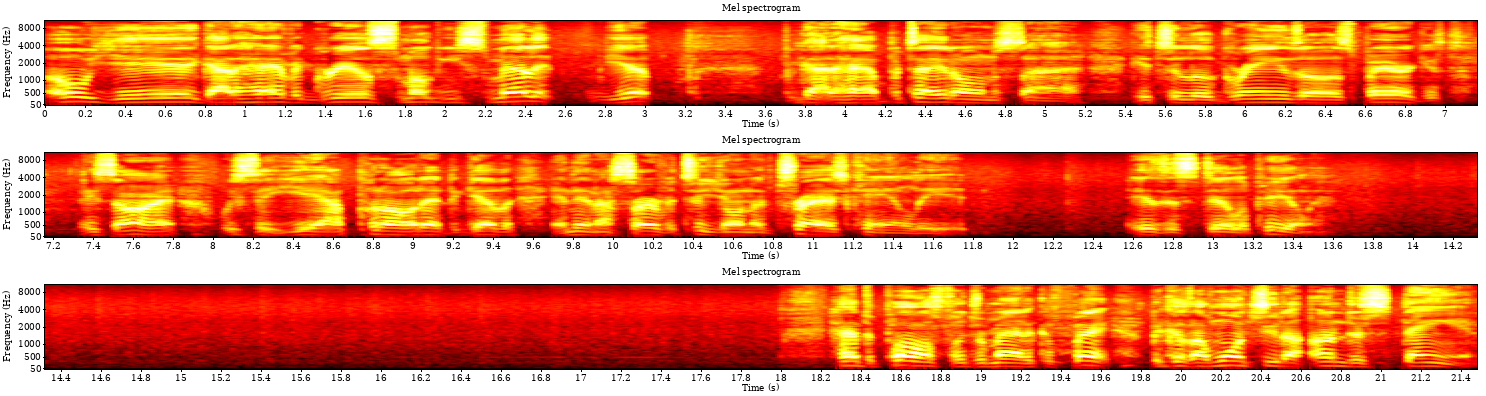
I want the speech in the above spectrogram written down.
Oh, yeah. Got to have it grilled, smoky. You smell it? Yep. Got to have potato on the side. Get your little greens or asparagus. They said, all right. We said, yeah, I put all that together, and then I serve it to you on a trash can lid. Is it still appealing? Had to pause for dramatic effect because I want you to understand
